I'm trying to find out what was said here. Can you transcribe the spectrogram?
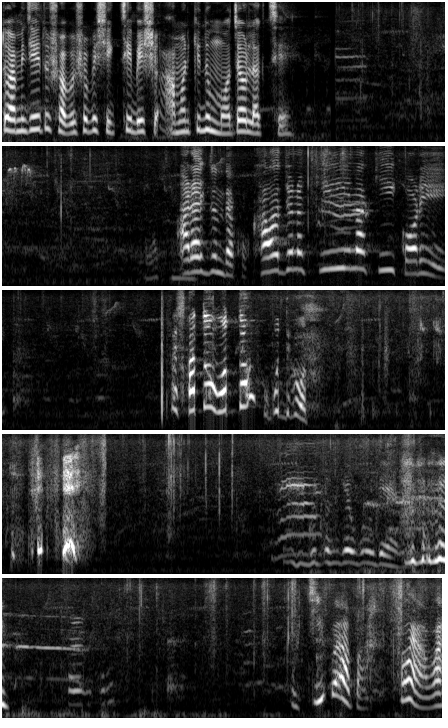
তো আমি যেহেতু সবে সবে শিখছি বেশ আমার কিন্তু মজাও লাগছে। আর একজন দেখো খাওয়ার জন্য কি না কি করে? সাত ওর তো উপর দিকে ওর ঘুরতে থেকে উপরে উঠে যাবে জি বাবা ও বাবা।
